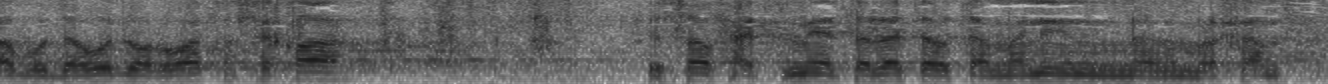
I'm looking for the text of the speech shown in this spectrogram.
أبو داود ورواة ثقات في صفحة 183 نمرة 5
